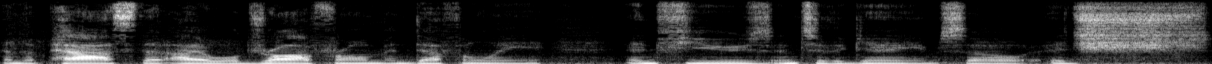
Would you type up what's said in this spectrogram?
in the past that I will draw from and definitely infuse into the game. So it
